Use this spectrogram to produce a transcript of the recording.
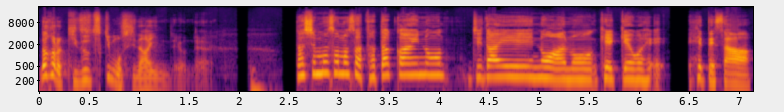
だから傷つきもしないんだよね。私もそのさ戦いの時代のあの経験をへ経てさ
